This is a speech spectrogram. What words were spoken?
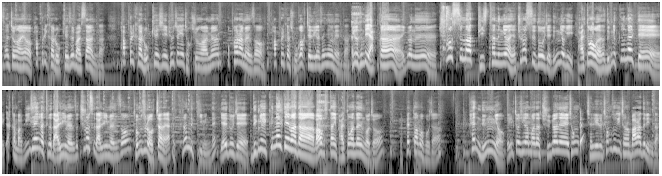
설정하여 파프리카 로켓을 발사한다. 파프리카 로켓이 표적에 적중하면 폭발하면서 파프리카 조각 젤리가 생성된다. 이거 근데 약간 이거는 추러스 맛 비슷한 능력 아니야? 추러스도 이제 능력이 발동하고 나서 능력 끝날 때 약간 막 미사일 같은 거 날리면서 추러스 날리면서 점수를 얻잖아. 약간 그런 느낌인데? 얘도 이제 능력이 끝날 때마다 마법사 탕이 발동한 다는 거죠. 자, 펫도 한번 보자. 펜 능력. 일정 시간마다 주변의 청- 젤리를 청소기처럼 빨아들인다.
